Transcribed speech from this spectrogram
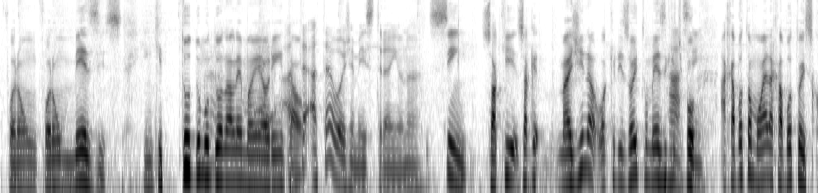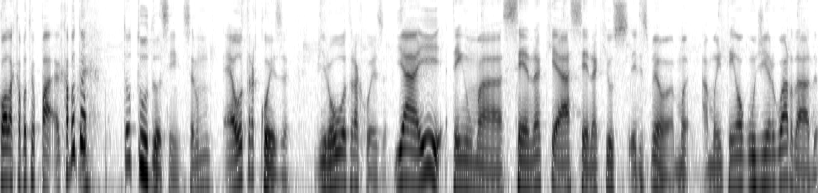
Foram, foram meses em que tudo mudou na Alemanha Oriental. Até, até hoje é meio estranho, né? Sim, só que, só que imagina aqueles oito meses que, Ah, tipo, sim. acabou tua moeda, acabou tua escola, acabou teu pai, acabou teu, teu tudo, assim. Você não, é outra coisa. Virou outra coisa. E aí tem uma cena que é a cena que os. Eles, meu, a mãe, tem algum dinheiro guardado.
